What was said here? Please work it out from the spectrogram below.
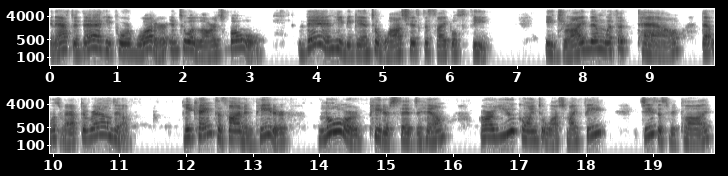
and after that, he poured water into a large bowl. Then he began to wash his disciples' feet. He dried them with a towel that was wrapped around him. He came to Simon Peter. Lord, Peter said to him, Are you going to wash my feet? Jesus replied,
